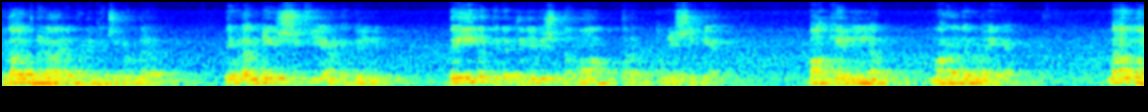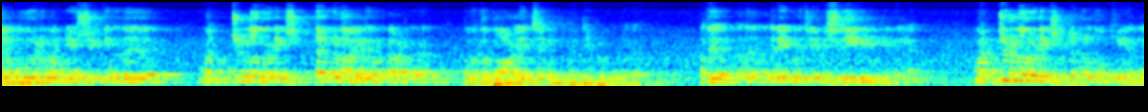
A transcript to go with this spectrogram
പിതാവ് പ്രകാരം പഠിപ്പിച്ചിട്ടുണ്ട്. നിങ്ങൾ അന്വേഷിക്കുകയാണെങ്കിൽ ദൈവത്തിന്റെ തിരുവിഷ്ടം മാത്രം അന്വേഷിക്കുക. ബാക്കിയെല്ലാം മറന്നു കളയുക നാം പലപ്പോഴും അന്വേഷിക്കുന്നത് മറ്റുള്ളവരുടെ ഇഷ്ടങ്ങളായതുകൊണ്ടാണ് നമുക്ക് പാളിച്ചകൾ പറ്റിയിട്ടുള്ളത് അത് അത് അതിനെക്കുറിച്ച് വിശദീകരിക്കുന്നില്ല. മറ്റുള്ളവരുടെ ഇഷ്ടങ്ങൾ നോക്കിയല്ല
